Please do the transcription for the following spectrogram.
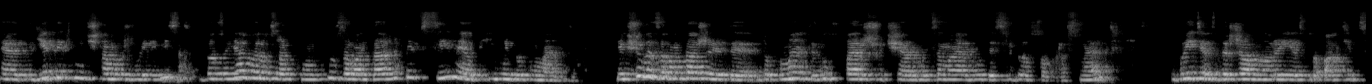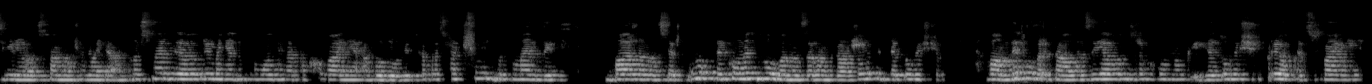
е, є технічна можливість до заяви розрахунку завантажити всі необхідні документи. Якщо ви завантажуєте документи, ну в першу чергу це має бути свідоцтво про смерть, витяг з державного реєстру актів цивільного стану громадян про смерть для отримання допомоги на поховання або довідка про смерть. Документи бажано все ж ну, рекомендовано завантажувати для того, щоб вам не повертали заяву розрахунок і для того, щоб при опрацюванні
